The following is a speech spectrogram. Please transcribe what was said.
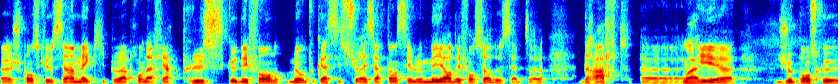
je pense que c'est un mec qui peut apprendre à faire plus que défendre, mais en tout cas, c'est sûr et certain, c'est le meilleur défenseur de cette draft. Et je pense que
